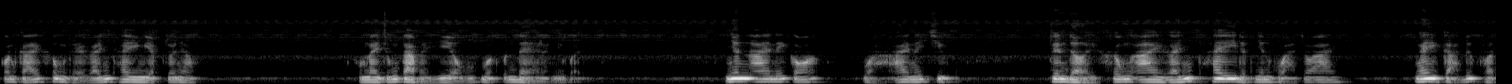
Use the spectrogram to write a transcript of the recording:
con cái không thể gánh thay nghiệp cho nhau. Hôm nay chúng ta phải hiểu một vấn đề là như vậy. Nhân ai nấy có, quả ai nấy chịu. Trên đời không ai gánh thay được nhân quả cho ai. Ngay cả đức phật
